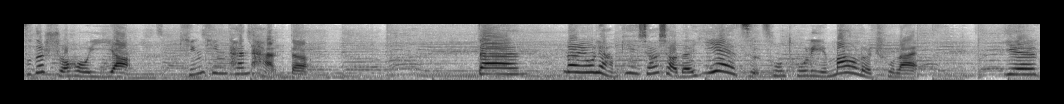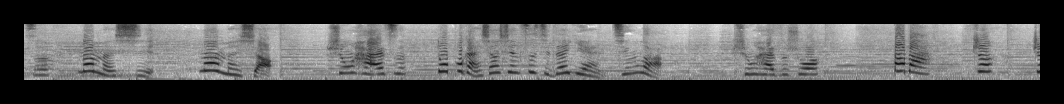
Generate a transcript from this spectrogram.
子的时候一样，平平坦坦的。但那有两片小小的叶子从土里冒了出来，叶子。那么细，那么小，熊孩子都不敢相信自己的眼睛了。熊孩子说：“爸爸，这、这、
